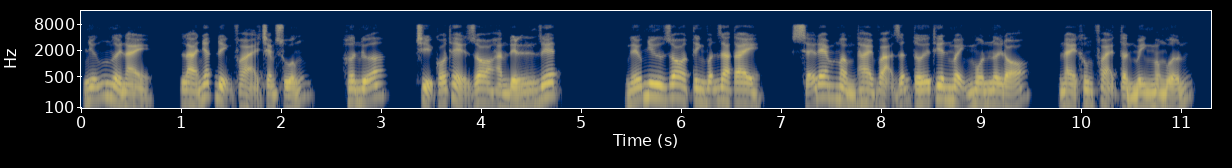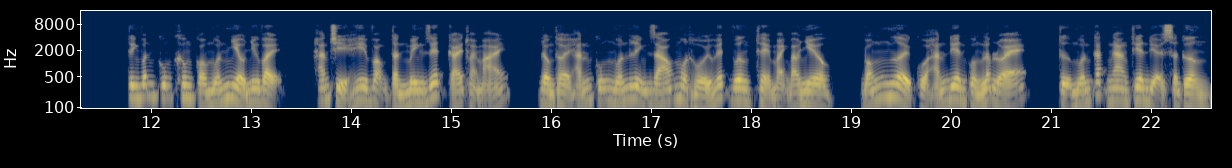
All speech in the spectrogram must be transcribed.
những người này, là nhất định phải chém xuống, hơn nữa, chỉ có thể do hắn đến giết. Nếu như do tinh vẫn ra tay, sẽ đem mầm thai vạ dẫn tới thiên mệnh môn nơi đó, này không phải tần minh mong muốn. Tinh vẫn cũng không có muốn nhiều như vậy, hắn chỉ hy vọng tần minh giết cái thoải mái, đồng thời hắn cũng muốn lĩnh giáo một hồi huyết vương thể mạnh bao nhiêu, bóng người của hắn điên cuồng lấp lóe, tự muốn cắt ngang thiên địa sơn cương,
